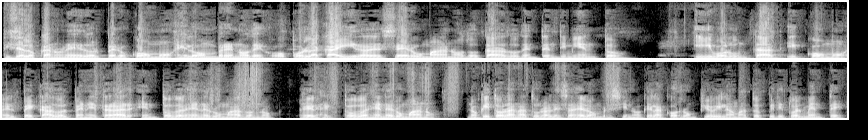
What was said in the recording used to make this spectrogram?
Dice los cánones de pero como el hombre no dejó por la caída del ser humano dotado de entendimiento y voluntad, y como el pecado al penetrar en todo el género humano no, todo el género humano no quitó la naturaleza del hombre, sino que la corrompió y la mató espiritualmente.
